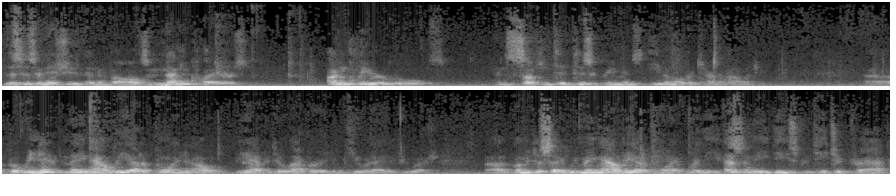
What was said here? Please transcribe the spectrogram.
this is an issue that involves many players, unclear rules, and substantive disagreements, even over terminology. Uh, but we may now be at a point, and I'll be happy to elaborate in Q&A if you wish, uh, let me just say, we may now be at a point where the S&ED strategic track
